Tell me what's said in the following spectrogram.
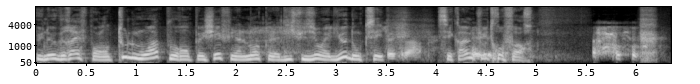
une grève pendant tout le mois pour empêcher finalement que la diffusion ait lieu. Donc c'est quand même, tu es trop fort.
